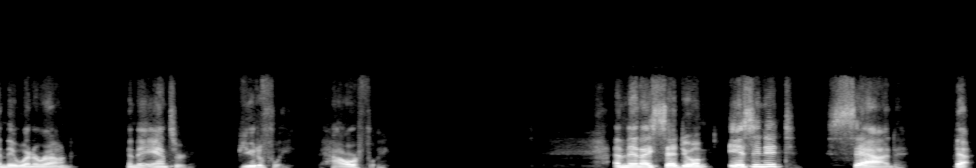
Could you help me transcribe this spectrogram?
And they went around and they answered beautifully, powerfully. And then I said to them, Isn't it sad that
